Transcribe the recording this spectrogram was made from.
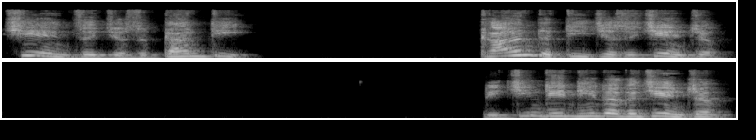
见证就是干地，干的地就是见证。你今天听到个见证，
